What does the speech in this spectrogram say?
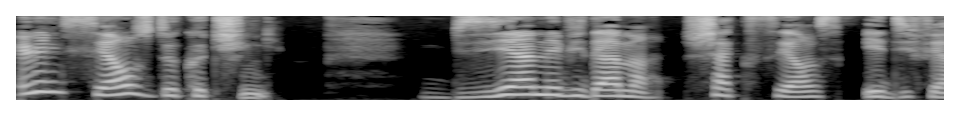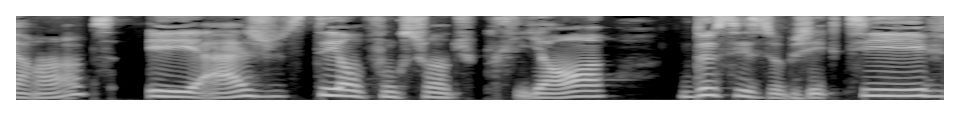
une séance de coaching. Bien évidemment, chaque séance est différente et à ajuster en fonction du client, de ses objectifs,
